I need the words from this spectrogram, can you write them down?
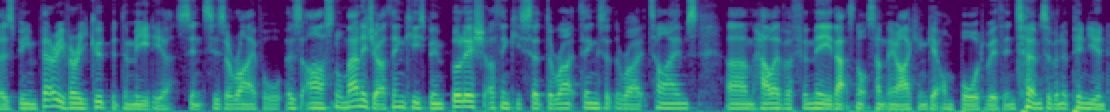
has been very, very good with the media since his arrival as Arsenal manager. I think he's been bullish. I think he said the right things at the right times. Um, however, for me, that's not something I can get on board with in terms of an opinion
